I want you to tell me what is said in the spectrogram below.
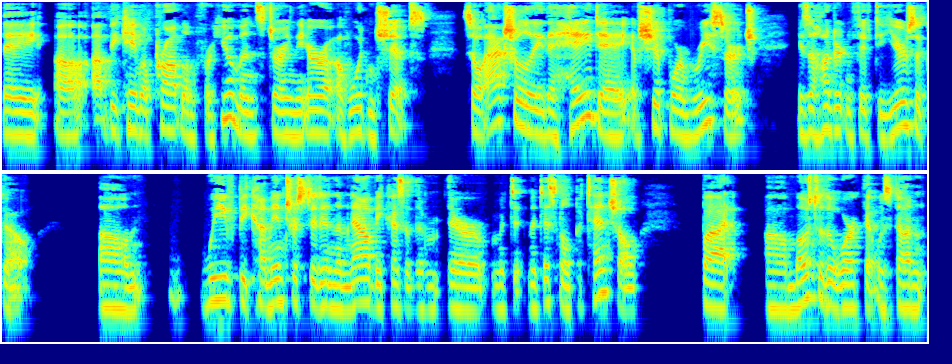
they uh, became a problem for humans during the era of wooden ships. So actually, the heyday of shipworm research is 150 years ago. Um, we've become interested in them now because of the, their medicinal potential, but uh, most of the work that was done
